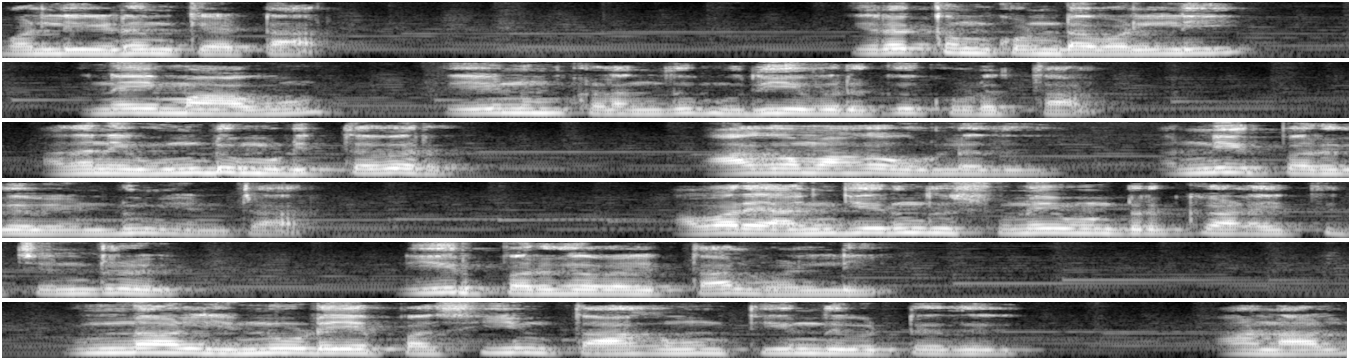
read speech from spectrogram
வள்ளியிடம் கேட்டார். இரக்கம் கொண்ட வள்ளி இணைமாவும் தேனும் கலந்து முதியவருக்கு கொடுத்தாள். அதனை உண்டு முடித்தவர் ஆகமாக உள்ளது தண்ணீர் பருக வேண்டும் என்றார். அவரை அங்கிருந்து சுனை ஒன்றுக்கு அழைத்துச் சென்று நீர் பருக வைத்தாள் வள்ளி. உன்னால் என்னுடைய பசியும் தாகமும் தீர்ந்துவிட்டது. ஆனால்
